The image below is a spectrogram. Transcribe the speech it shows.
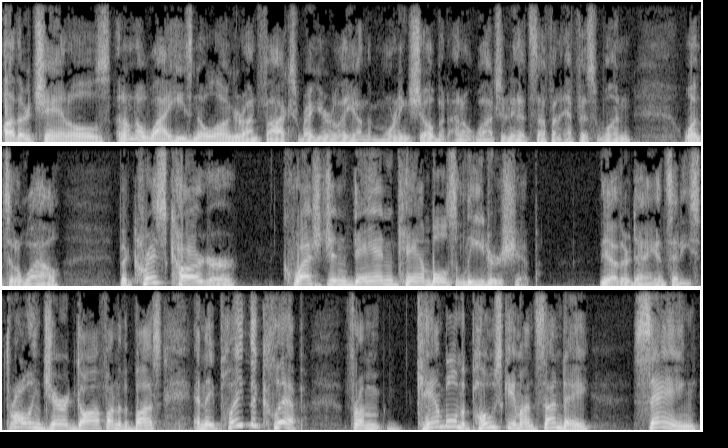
other channels. I don't know why he's no longer on Fox regularly on the morning show, but I don't watch any of that stuff on FS1 once in a while. But Cris Carter questioned Dan Campbell's leadership the other day and said he's throwing Jared Goff under the bus. And they played the clip from Campbell in the post game on Sunday saying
